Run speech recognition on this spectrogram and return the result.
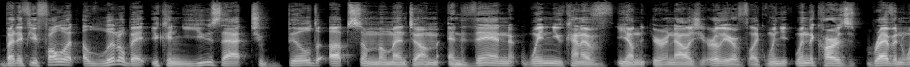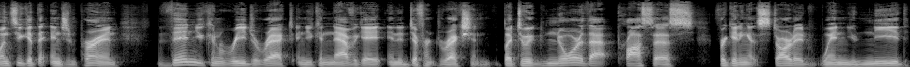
But if you follow it a little bit, you can use that to build up some momentum. And then when you kind of, you know, your analogy earlier of like when you when the car's revving, once you get the engine purring, then you can redirect and you can navigate in a different direction. But to ignore that process for getting it started when you need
